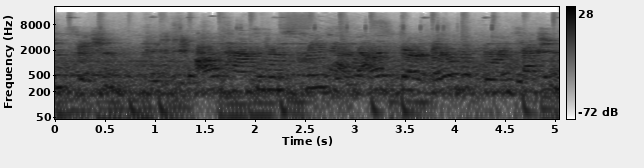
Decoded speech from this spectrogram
Station. All passengers please have valid fare available for inspection.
